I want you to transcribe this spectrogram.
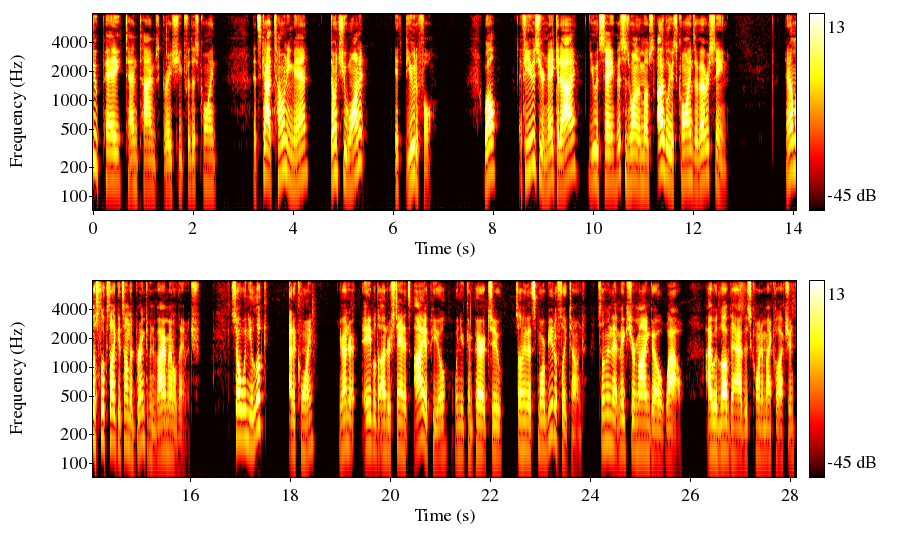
you pay 10 times gray sheet for this coin? It's got toning, man. Don't you want it? It's beautiful. Well, if you use your naked eye, you would say, This is one of the most ugliest coins I've ever seen. It almost looks like it's on the brink of environmental damage. So when you look at a coin, you're under, able to understand its eye appeal when you compare it to something that's more beautifully toned, something that makes your mind go, wow, I would love to have this coin in my collection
